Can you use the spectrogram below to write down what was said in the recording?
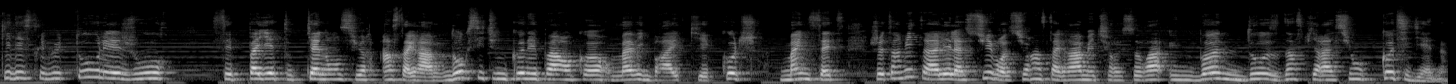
qui distribue tous les jours ses paillettes au canon sur Instagram. Donc si tu ne connais pas encore Mavic Bright qui est coach mindset, je t'invite à aller la suivre sur Instagram et tu recevras une bonne dose d'inspiration quotidienne.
